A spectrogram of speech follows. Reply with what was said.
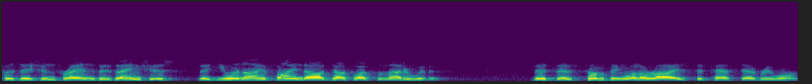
physician, friends, is anxious that you and I find out just what's the matter with us. This says something will arise to test everyone.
